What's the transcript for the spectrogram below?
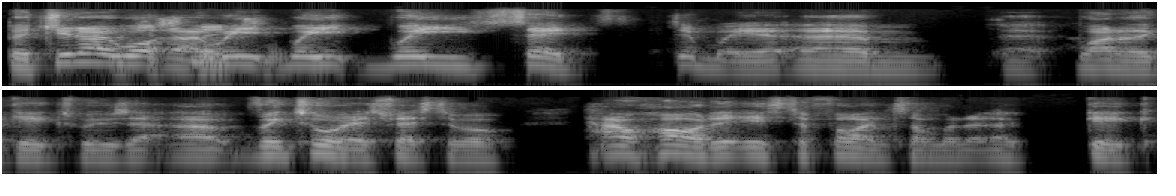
But you know We what? Though? We, to- we we said, didn't we? Um, at one of the gigs we was at uh, Victorious Festival, how hard it is to find someone at a gig.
